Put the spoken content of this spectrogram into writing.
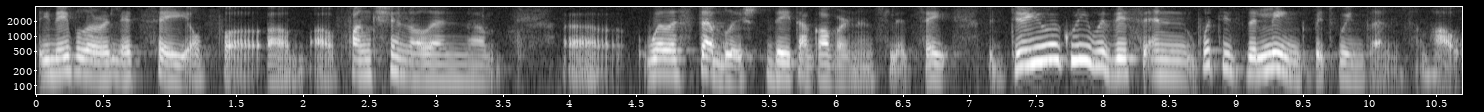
enabler, let's say, of uh, um, functional and uh, well-established data governance, let's say. But do you agree with this, and what is the link between them somehow?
